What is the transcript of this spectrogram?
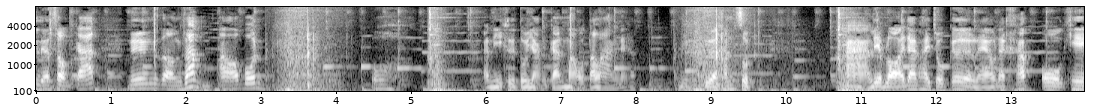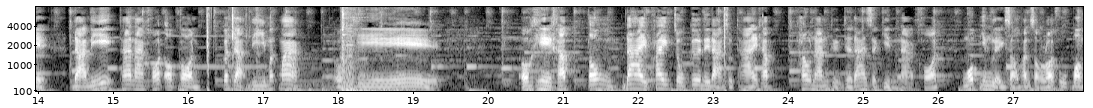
เหลือสองการ์ดหนึ่งสองสามเอาเอาบน โอ้อันนี้คือตัวอย่างการเหมาตารางนะครับนี่เกลือขั้นสุด อ่า เรียบร้อยได้ไพ่โจ๊กเกอร์แล้วนะครับ โอเค ด่านนี้ถ้านาคอสออกก่อนก็จะดีมากๆ โอเค โอเคครับ ต้องได้ไพ่โจ๊กเกอร์ในด่านสุดท้ายครับ เท่านั้นถึงจะได้สกินนาคอสงบยังเหลืออีก 2,200 คูปอง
